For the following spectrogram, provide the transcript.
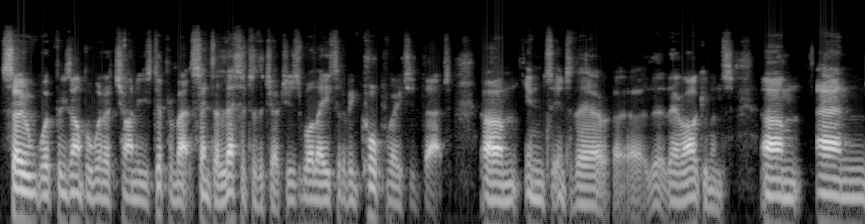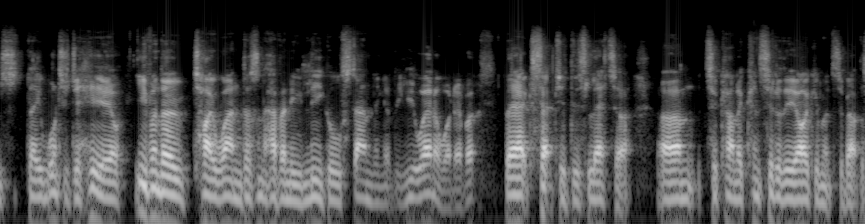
So, for example, when a Chinese diplomat sent a letter to the judges, well, they sort of incorporated that um, into, into their, uh, their, their arguments, um, and they wanted to hear, even though Taiwan doesn't have any legal standing at the UN or whatever, they accepted this letter um, to kind of consider the arguments about the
